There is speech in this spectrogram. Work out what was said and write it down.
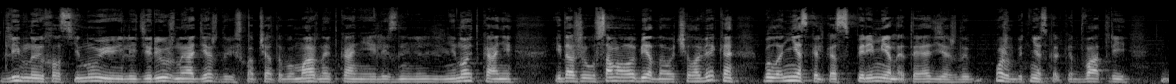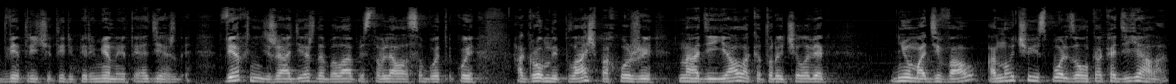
длинную холстяную или дерюжную одежду из хлопчатобумажной ткани или из льняной ткани. И даже у самого бедного человека было несколько перемен этой одежды. Может быть, несколько, два, три, две, три, четыре перемены этой одежды. Верхняя же одежда была, представляла собой такой огромный плащ, похожий на одеяло, который человек – днем одевал, а ночью использовал как одеяло.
